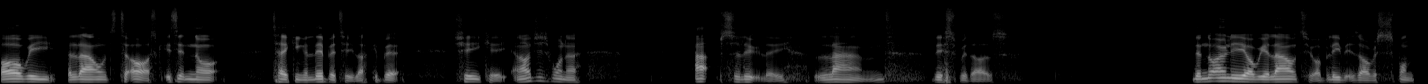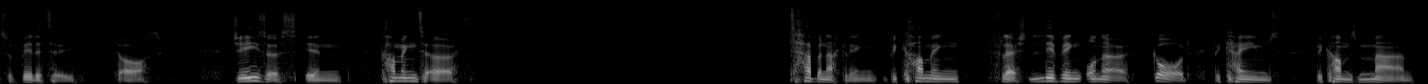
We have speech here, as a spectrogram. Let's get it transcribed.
are we allowed to ask? Is it not taking a liberty, like a bit cheeky? And I just want to absolutely land this with us. That not only are we allowed to, I believe it is our responsibility to ask. Jesus, in coming to earth, tabernacling, becoming flesh, living on earth, God becomes, becomes man.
